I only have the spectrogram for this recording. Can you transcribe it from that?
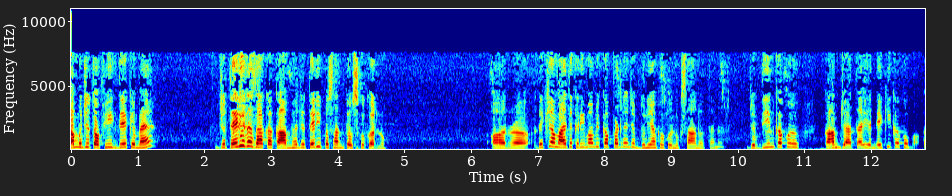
اب مجھے توفیق دے کہ میں جو تیری رضا کا کام ہے، جو تیری پسند کے اس کو کر لوں۔ اور دیکھیے، ہم آیت کریمہ بھی کب پڑھتے ہیں؟ جب دنیا کا کوئی نقصان ہوتا ہے نا۔ جب دین کا کوئی کام جاتا ہے یا نیکی کا کوئی موقع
